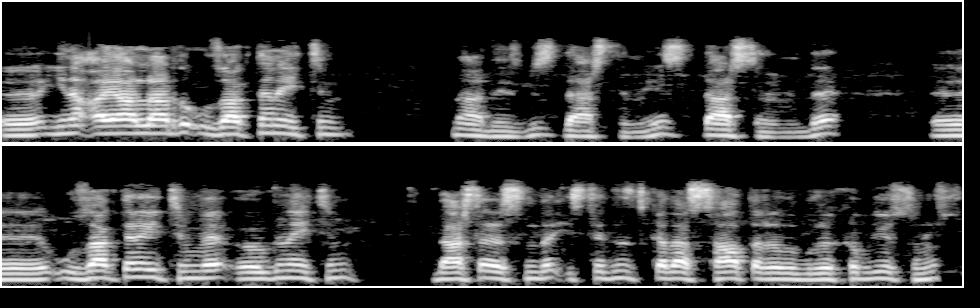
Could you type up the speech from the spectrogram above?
E, yine ayarlarda uzaktan eğitim neredeyiz biz? Ders demeyiz. Ders döneminde. Ee, uzaktan eğitim ve örgün eğitim ders arasında istediğiniz kadar saat aralığı bırakabiliyorsunuz.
